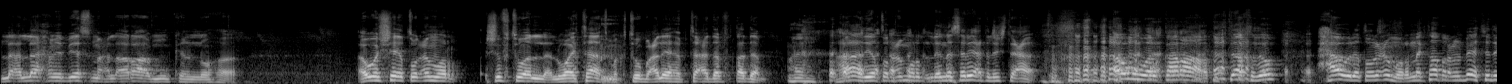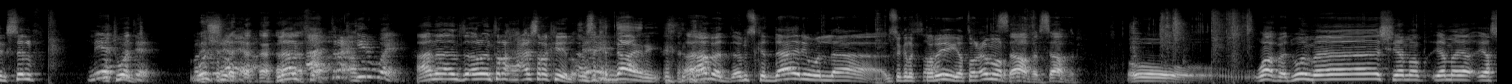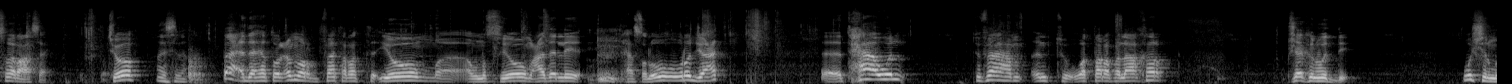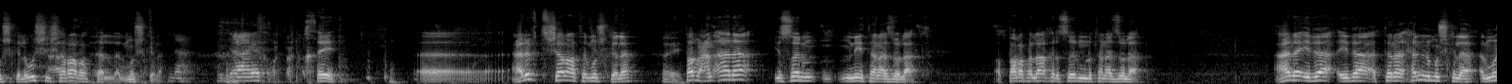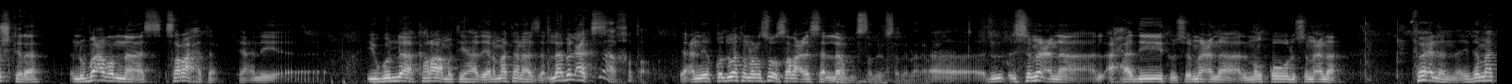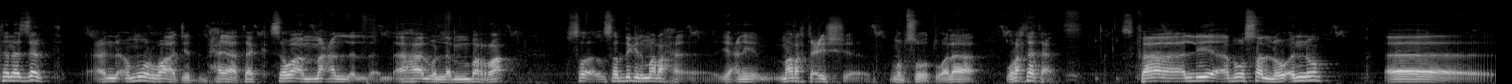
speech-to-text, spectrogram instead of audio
لا اللاحمي بيسمع الآراء ممكن إنه أول شيء طول عمر شفتوا ال- الوايتات مكتوب عليها ابتعد الف قدم. هذه يا طول عمر لانها سريعة الاشتعال. أول قرار تتخذه حاول يا طول عمر إنك تطلع من البيت تدق سلف 100 وتوجه. متر. وش لا ألف. انت تروح كيلو وين؟ أنا أنت راح 10 كيلو. أمسك الدايري. أبد أمسك الدايري ولا أمسك لك طريق يا طول عمر؟ سافر سافر. وابد ومش يما يما يصفي راسك. شوف. اسلم بعدها يا طول العمر بفترة يوم أو نص يوم عاد اللي حصل. ورجعت أه، تحاول تفاهم أنت والطرف الآخر بشكل ودي. وش المشكلة؟ وش شرارة المشكلة؟ نعم. بداية. إيه. آه عرفت شرارة المشكلة؟ إيه. طبعا أنا يصير مني تنازلات. الطرف الآخر يصير منه تنازلات. أنا إذا إذا التنا... إحنا المشكلة المشكلة إنه بعض الناس صراحة يعني آه، يقول لا كرامتي هذه أنا ما تنازل. لا بالعكس. لا خطأ. يعني قدوتنا الرسول صلى الله عليه وسلم اللهم صل وسلم على آه، سمعنا الأحاديث وسمعنا المنقول وسمعنا. فعلا إذا ما تنازلت عن أمور واجد بحياتك سواء مع ال- ال- الأهل ولا من برا صدقني ما راح يعني ما راح تعيش مبسوط ولا وراح تتعب فاللي ابي اوصل له إنه آه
